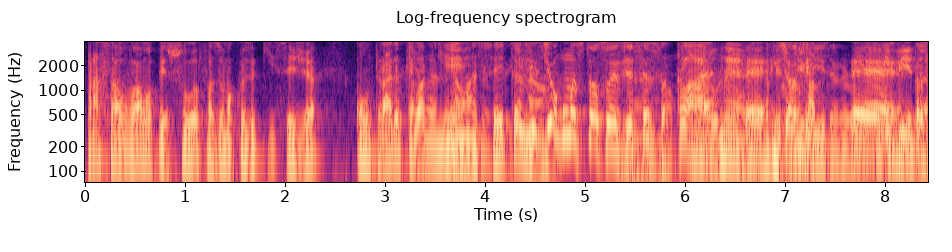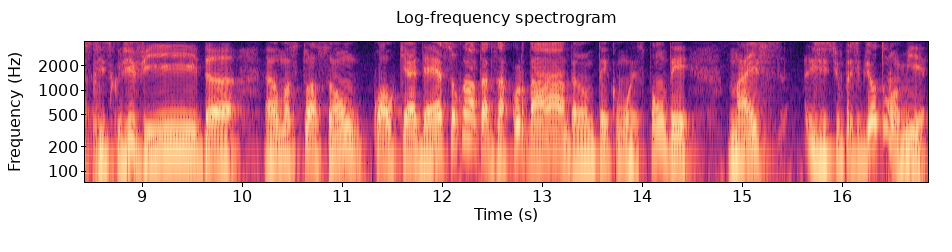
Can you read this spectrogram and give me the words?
pra salvar uma pessoa, fazer uma coisa que seja contrária ao que, Que ela, ela quer. não aceita, não. Existem algumas situações de exceção. Claro, né? É, Essa pessoa então, de assim, vida, né? é, Risco de vida. pra- risco de vida, é uma situação qualquer dessa, ou quando ela está desacordada, ela não tem como responder. Mas existe um princípio de autonomia.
